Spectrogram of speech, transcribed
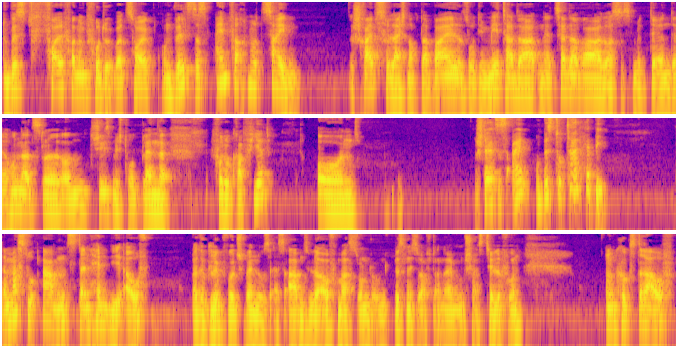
du bist voll von einem Foto überzeugt und willst das einfach nur zeigen schreibst vielleicht noch dabei, so die Metadaten etc. Du hast es mit der in der Hundertstel und schieß mich tot Blende fotografiert und stellst es ein und bist total happy. Dann machst du abends dein Handy auf. Also Glückwunsch, wenn du es erst abends wieder aufmachst und, und bist nicht so oft an deinem scheiß Telefon. Und guckst drauf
